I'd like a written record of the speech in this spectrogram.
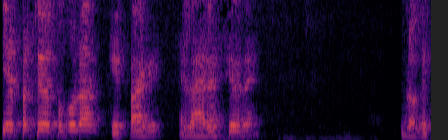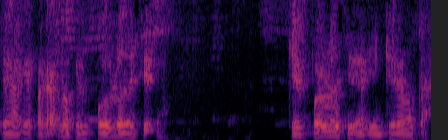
y el Partido Popular que pague en las elecciones lo que tenga que pagar, lo que el pueblo decida. Que el pueblo decida quién quiere votar.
